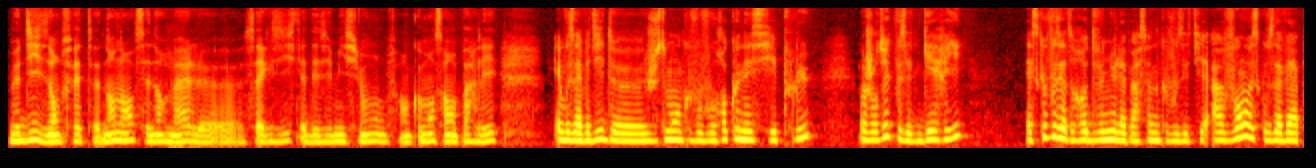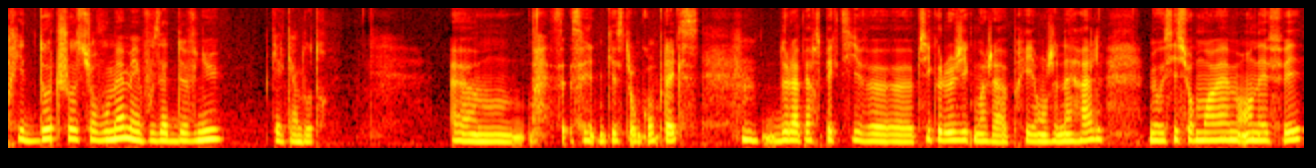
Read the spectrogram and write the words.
me dise en fait non non c'est normal, euh, ça existe, il y a des émissions, enfin on commence à en parler. Et vous avez dit de, justement que vous vous reconnaissiez plus. Aujourd'hui que vous êtes guéri, est-ce que vous êtes redevenu la personne que vous étiez avant est-ce que vous avez appris d'autres choses sur vous-même et vous êtes devenu quelqu'un d'autre? Euh, c'est une question complexe. Hmm. De la perspective euh, psychologique, moi j'ai appris en général, mais aussi sur moi-même, en effet,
